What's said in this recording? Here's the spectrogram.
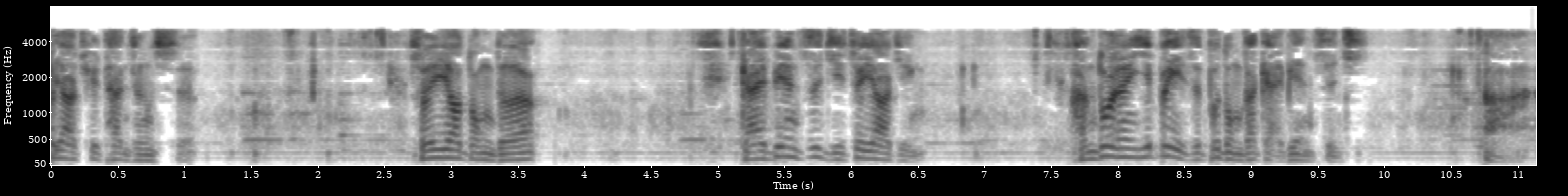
不要去贪嗔痴。所以要懂得改变自己最要紧。很多人一辈子不懂得改变自己，啊，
